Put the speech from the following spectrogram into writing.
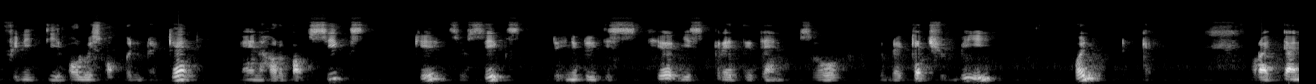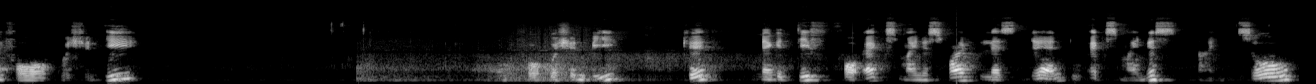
infinity always open bracket. And how about 6 okay so 6 the inequalities here is greater than. So the bracket should be open bracket alright done for question E uh, for question B okay negative 4x minus 5 less than 2x minus 9 so so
